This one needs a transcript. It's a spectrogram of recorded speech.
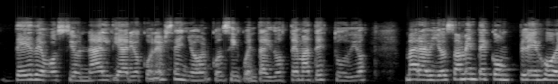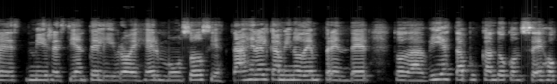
de devocional diario con el Señor, con 52 temas de estudio maravillosamente complejo es mi reciente libro, es hermoso. Si estás en el camino de emprender, todavía estás buscando consejos,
